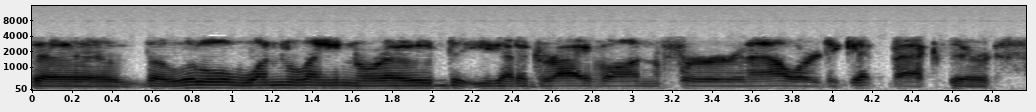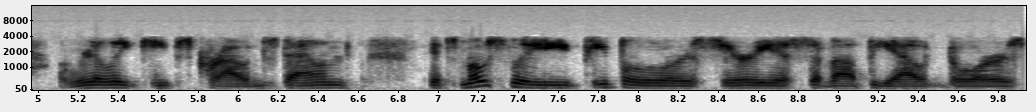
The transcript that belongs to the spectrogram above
The the little one lane road that you got to drive on for an hour to get back there really keeps crowds down. It's mostly people who are serious about the outdoors.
